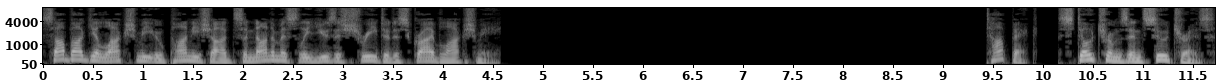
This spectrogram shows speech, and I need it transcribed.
Sabhagya Lakshmi Upanishad synonymously uses Shri to describe Lakshmi. Stotrams and sutras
